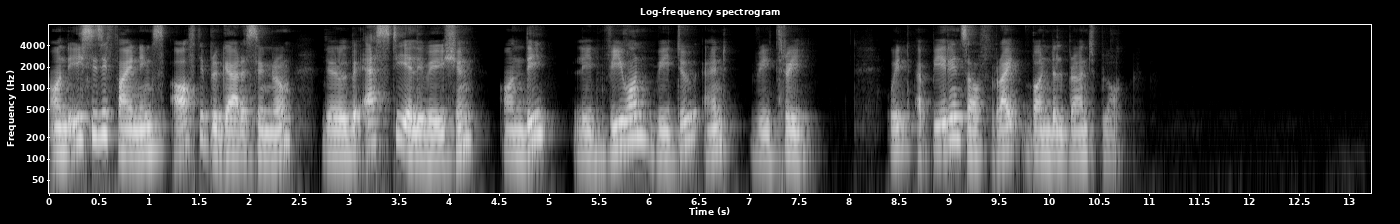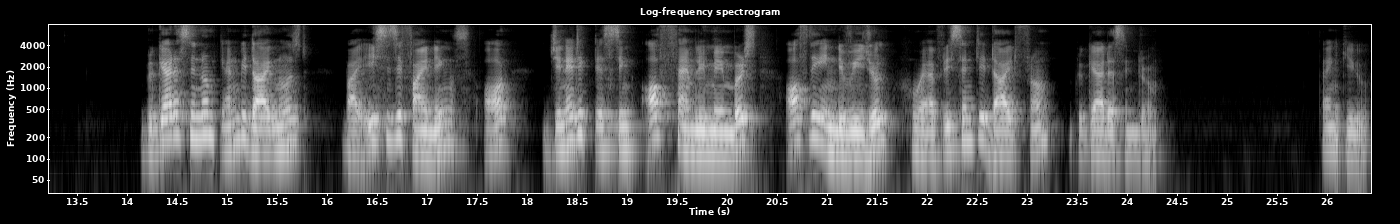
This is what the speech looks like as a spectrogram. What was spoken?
On the ECG findings of the Brugada syndrome, there will be ST elevation on the lead V1, V2, and V3 with appearance of right bundle branch block. Brugada syndrome can be diagnosed by ECG findings or genetic testing of family members of the individual who have recently died from Brugada syndrome. Thank you.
